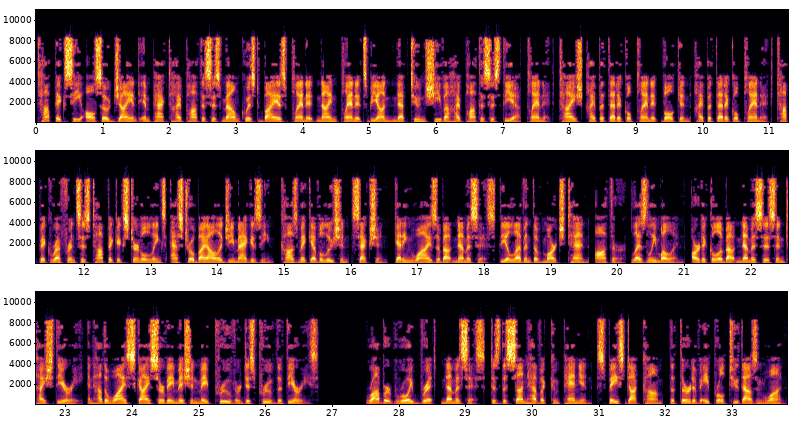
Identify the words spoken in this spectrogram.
Topic see also Giant impact hypothesis Malmquist bias Planet 9 planets beyond Neptune Shiva hypothesis Theia planet Tyche hypothetical planet Vulcan hypothetical planet topic References topic External links Astrobiology magazine Cosmic Evolution section Getting Wise about Nemesis the 11th of March 10 author Leslie Mullen article about Nemesis and Tyche theory and how the WISE Sky Survey mission may prove or disprove the theories Robert Roy Britt, Nemesis, Does the Sun Have a Companion? Space.com, 3 April 2001.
